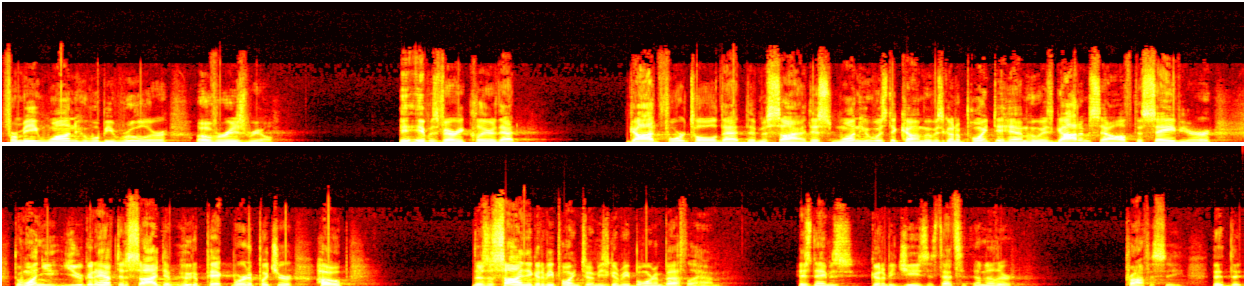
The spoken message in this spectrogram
for me one who will be ruler over Israel. It, it was very clear that God foretold that the Messiah, this one who was to come, who was going to point to him, who is God Himself, the Savior, the one you, are going to have to decide to, who to pick, where to put your hope. There's a sign they're going to be pointing to him. He's going to be born in Bethlehem. His name is going to be Jesus. That's another prophecy. The, the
